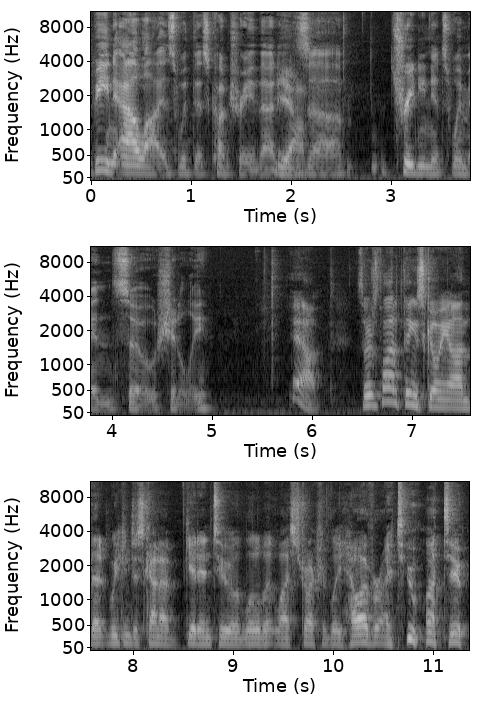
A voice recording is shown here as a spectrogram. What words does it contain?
being allies with this country that is Yeah. uh, treating its women so shittily. Yeah. So there's a lot of things going on that we can just kind of get into a little bit less structuredly. However, I do want to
